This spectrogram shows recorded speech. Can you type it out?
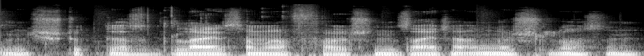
Ein Stück das Gleis an der falschen Seite angeschlossen.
